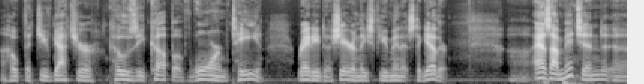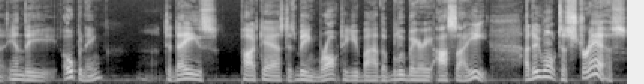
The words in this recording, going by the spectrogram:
I hope that you've got your cozy cup of warm tea and ready to share in these few minutes together. Uh, as I mentioned uh, in the opening, uh, today's podcast is being brought to you by the Blueberry Acai. I do want to stress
